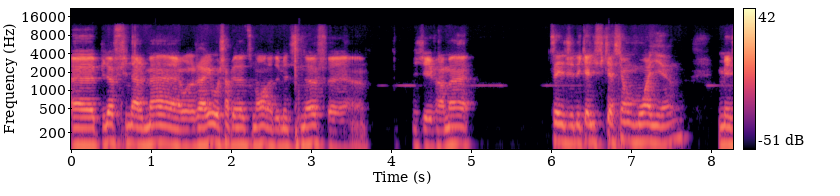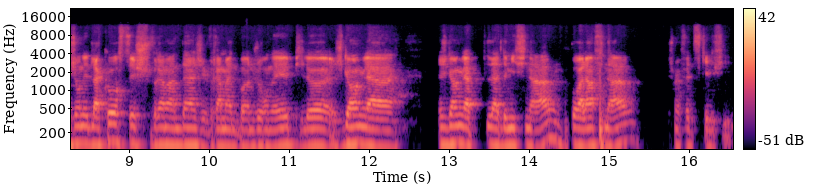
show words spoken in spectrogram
Euh, puis là, finalement, euh, j'arrive au championnat du monde en 2019. j'ai vraiment. Tu sais, j'ai des qualifications moyennes. Mes journées de la course, je suis vraiment dedans, j'ai vraiment une bonne journée. Puis là, je gagne la, je gagne la, demi-finale pour aller en finale. Je me fais disqualifier.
